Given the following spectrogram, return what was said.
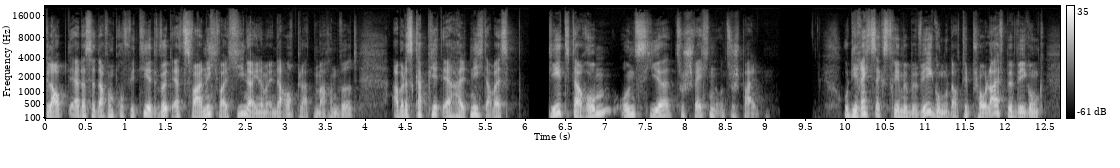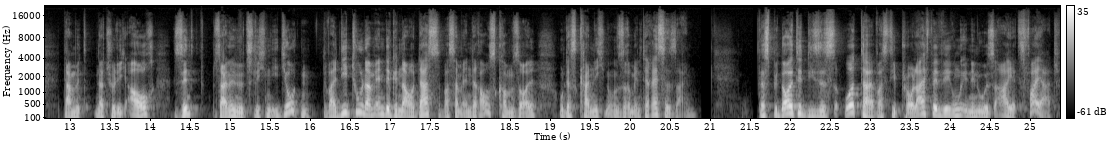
glaubt er, dass er davon profitiert. Wird er zwar nicht, weil China ihn am Ende auch platt machen wird, aber das kapiert er halt nicht. Aber es geht darum, uns hier zu schwächen und zu spalten. Und die rechtsextreme Bewegung und auch die Pro-Life-Bewegung damit natürlich auch, sind seine nützlichen Idioten. Weil die tun am Ende genau das, was am Ende rauskommen soll. Und das kann nicht in unserem Interesse sein. Das bedeutet, dieses Urteil, was die Pro-Life-Bewegung in den USA jetzt feiert,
